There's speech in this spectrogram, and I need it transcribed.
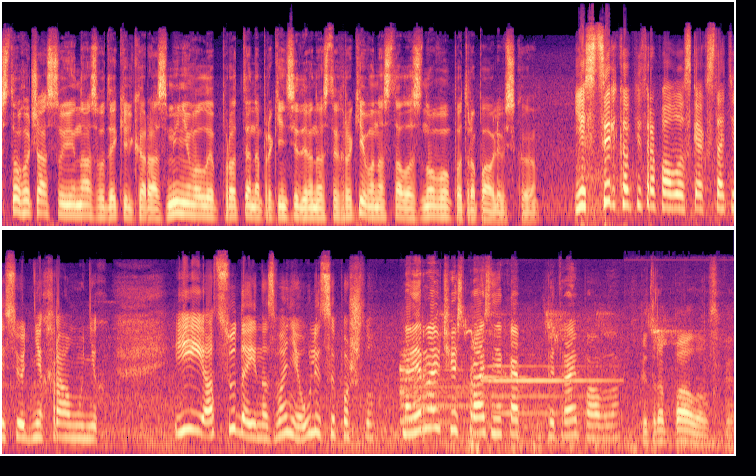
З того часу її назву декілька разів змінювали, проте наприкінці 90-х років вона стала знову Петропавлівською. Есть церковь Петропавловская, кстати, сегодня храм у них. И отсюда и название улицы пошло. Наверное, в честь праздника Петра и Павла. Петропавловская.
